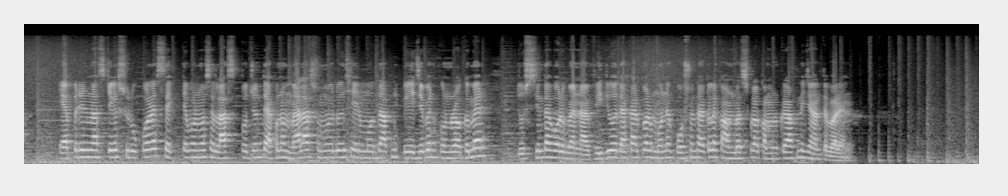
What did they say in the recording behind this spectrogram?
এপ্রিল মাস থেকে শুরু করে সেপ্টেম্বর মাসের লাস্ট পর্যন্ত এখনও মেলা সময় রয়েছে। এর মধ্যে আপনি পেয়ে যাবেন কোনো রকমের দুশ্চিন্তা করবেন না। ভিডিও দেখার পর মনে প্রশ্ন থাকলে কমেন্ট বক্সে কমেন্ট করে আপনি জানাতে পারেন।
